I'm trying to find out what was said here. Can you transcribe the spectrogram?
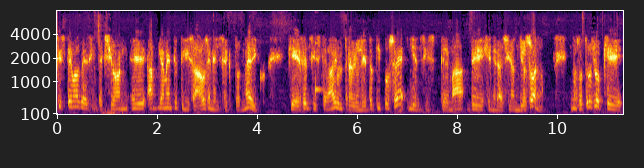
sistemas de desinfección eh, ampliamente utilizados en el sector médico, que es el sistema de ultravioleta tipo C y el sistema de generación de ozono. Nosotros lo que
